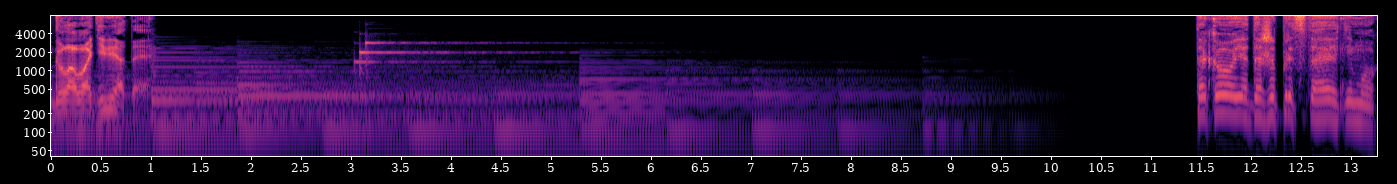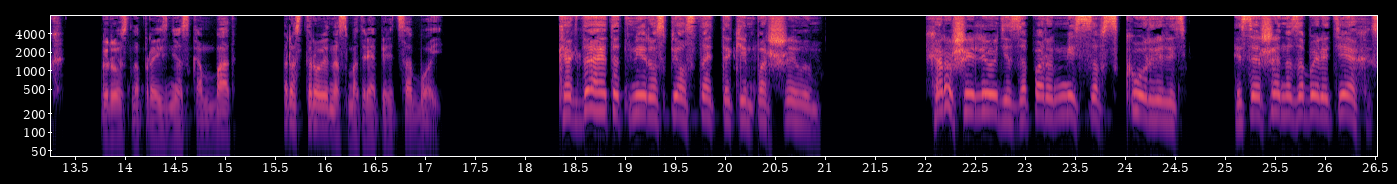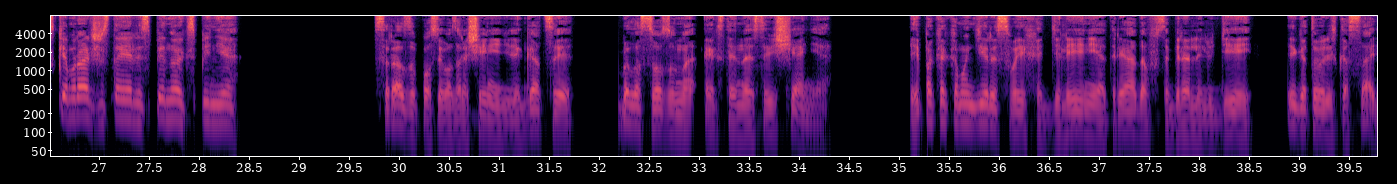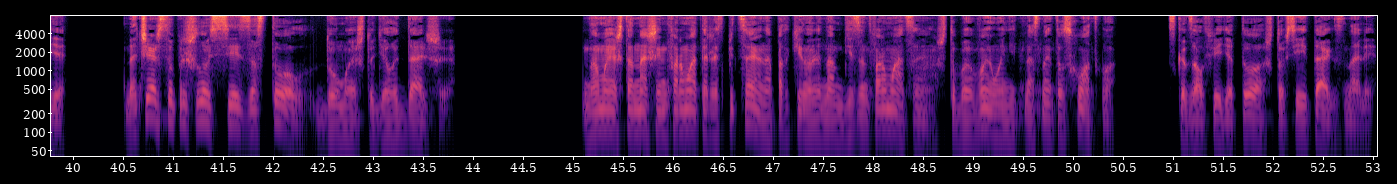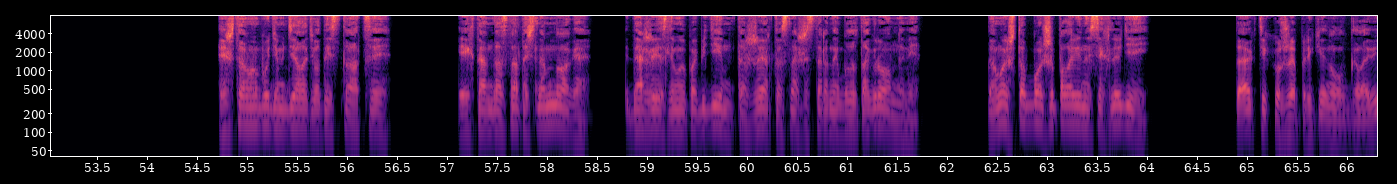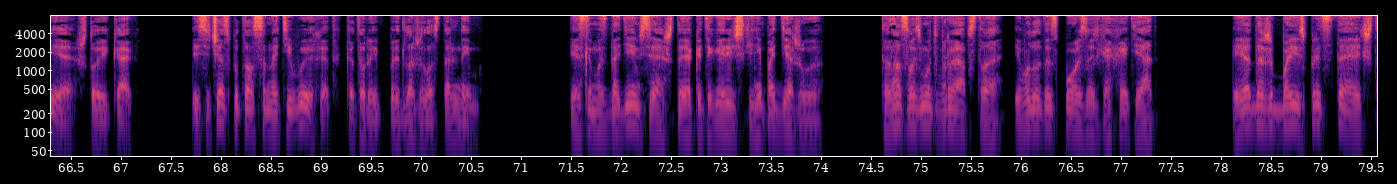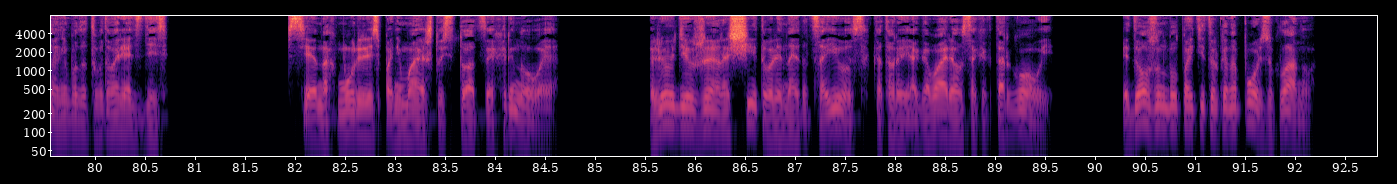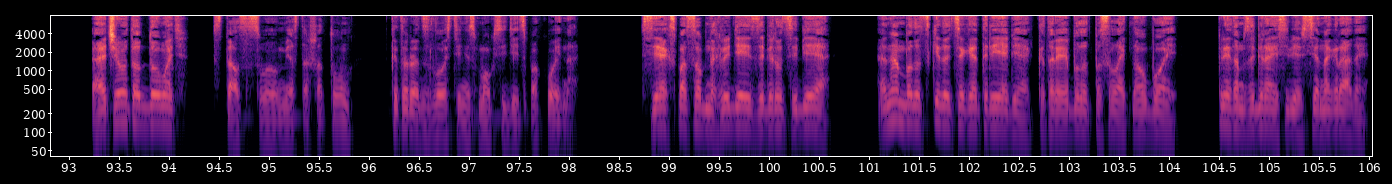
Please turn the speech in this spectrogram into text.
Глава девятая «Такого я даже представить не мог», — грустно произнес комбат, расстроенно смотря перед собой. «Когда этот мир успел стать таким паршивым? Хорошие люди за пару месяцев скурвились и совершенно забыли тех, с кем раньше стояли спиной к спине». Сразу после возвращения делегации было создано экстренное совещание. И пока командиры своих отделений и отрядов собирали людей и готовились к осаде, начальству пришлось сесть за стол, думая, что делать дальше. Думаю, что наши информаторы специально подкинули нам дезинформацию, чтобы выманить нас на эту сходку», — сказал Федя то, что все и так знали. «И что мы будем делать в этой ситуации? Их там достаточно много, и даже если мы победим, то жертвы с нашей стороны будут огромными. Думаю, что больше половины всех людей». Тактик уже прикинул в голове, что и как, и сейчас пытался найти выход, который предложил остальным. «Если мы сдадимся, что я категорически не поддерживаю, то нас возьмут в рабство и будут использовать, как хотят. И я даже боюсь представить, что они будут вытворять здесь». Все нахмурились, понимая, что ситуация хреновая. Люди уже рассчитывали на этот союз, который оговаривался как торговый, и должен был пойти только на пользу клану. «А чего тут думать?» — встал со своего места Шатун, который от злости не смог сидеть спокойно. «Всех способных людей заберут себе, а нам будут скидывать всякое требие, которые будут посылать на убой при этом забирая себе все награды.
